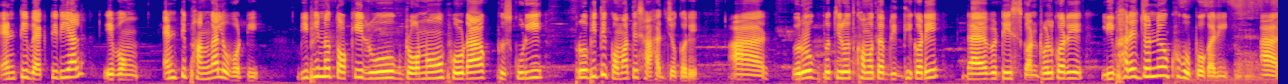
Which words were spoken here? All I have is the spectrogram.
অ্যান্টিব্যাকটেরিয়াল এবং অ্যান্টিফাঙ্গালও বটে। বিভিন্ন ত্বকের রোগ, ব্রণ, ফোড়া, ফুসকুড়ি প্রভৃতি কমাতে সাহায্য করে আর রোগ প্রতিরোধ ক্ষমতা বৃদ্ধি করে, ডায়াবেটিস কন্ট্রোল করে, লিভারের জন্যেও খুব উপকারী আর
